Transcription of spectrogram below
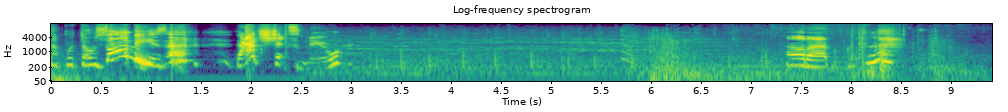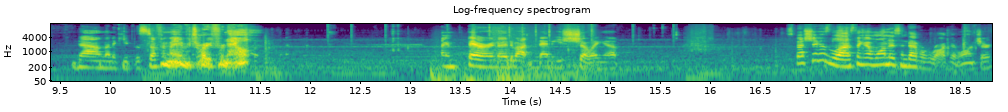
Up with those zombies? that shit's new. Hold up. nah, I'm gonna keep this stuff in my inventory for now. I'm paranoid about Nemi showing up. Especially because the last thing I want is him to have a rocket launcher.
